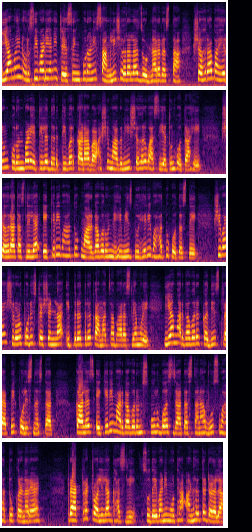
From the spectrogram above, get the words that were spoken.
यामुळे नुरसीवाडी आणि जयसिंगपूर आणि सांगली शहराला जोडणारा रस्ता शहराबाहेरून कुरुंदवाड येथील धर्तीवर काढावा अशी मागणी शहरवासियातून होत आहे. शहरात असलेल्या एकेरी वाहतूक मार्गावरून नेहमीच दुहेरी वाहतूक होत असते. शिवाय शिरोळ पोलीस स्टेशनला इतरत्र कामाचा भार असल्यामुळे या मार्गावर कधीच ट्रॅफिक पोलीस नसतात. कालच एकेरी मार्गावरून स्कूल बस जात असताना ऊस वाहतूक करणाऱ्या ट्रॅक्टर ट्रॉलीला घासली. सुदैवाने मोठा अनर्थ टळला.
